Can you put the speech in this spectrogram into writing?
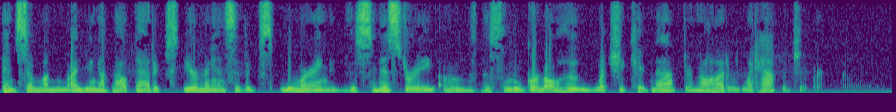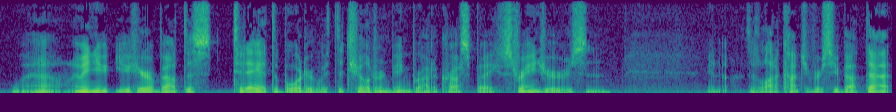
and so I'm writing about that experience of exploring this mystery of this little girl who, what she kidnapped or not, or what happened to her. Wow. I mean, you, you hear about this today at the border with the children being brought across by strangers, and you know, there's a lot of controversy about that,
